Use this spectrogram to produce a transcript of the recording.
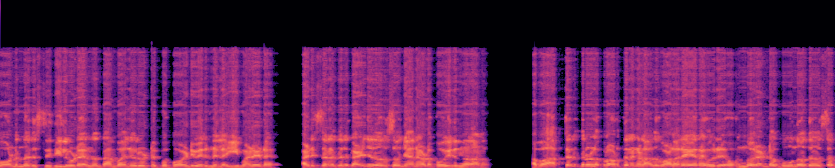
പോകണമെന്ന ഒരു സ്ഥിതിയിലൂടെ ഒന്നും തമ്പാനൂരോട്ട് ഇപ്പൊ പോകേണ്ടി വരുന്നില്ല. ഈ മഴയുടെ അടിസ്ഥാനത്തിൽ കഴിഞ്ഞ ദിവസവും ഞാൻ അവിടെ പോയിരുന്നതാണ്. അപ്പൊ അത്തരത്തിലുള്ള പ്രവർത്തനങ്ങൾ അത് വളരെയേറെ ഒരു ഒന്നോ രണ്ടോ മൂന്നോ ദിവസം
